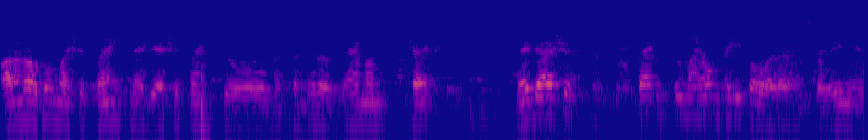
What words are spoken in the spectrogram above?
I don't know whom I should thank. Maybe I should thank to Mr. Miller Zaman, Czech. Maybe I should thank to my own people that in Slovenia.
